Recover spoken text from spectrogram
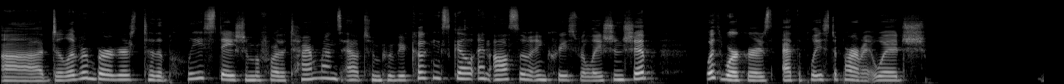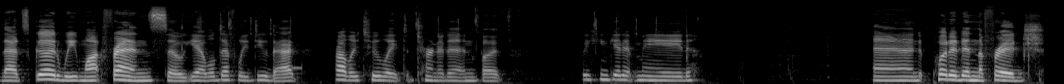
Uh, deliver burgers to the police station before the time runs out to improve your cooking skill and also increase relationship with workers at the police department, which that's good. We want friends. So yeah, we'll definitely do that. Probably too late to turn it in, but we can get it made and put it in the fridge.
